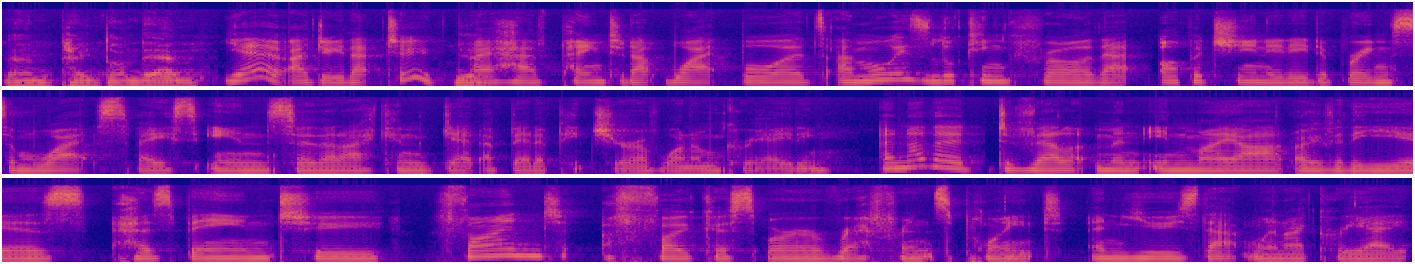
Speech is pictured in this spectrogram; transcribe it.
and paint on them. Yeah, I do that too. Yeah. I have painted up whiteboards. I'm always looking for that opportunity to bring some white space in so that I can get a better picture of what I'm creating. Another development in my art over the years has been to find a focus or a reference point and use that when I create.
